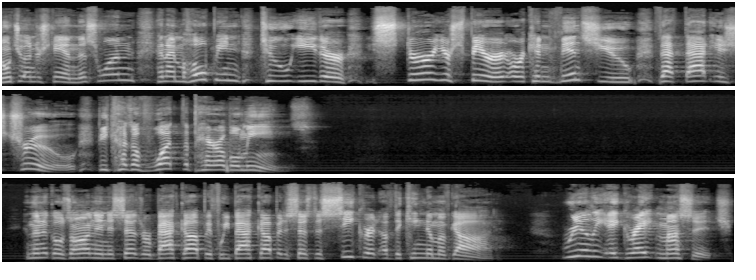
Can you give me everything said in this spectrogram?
Don't you understand this one? And I'm hoping to either stir your spirit or convince you that that is true because of what the parable means. And then it goes on and it says, or back up, if we back up, and it says, the secret of the kingdom of God really a great message.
